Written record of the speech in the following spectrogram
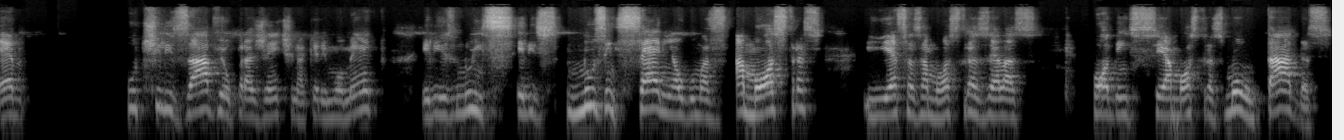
é utilizável para a gente naquele momento, eles nos, eles nos inserem algumas amostras, e essas amostras elas podem ser amostras montadas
